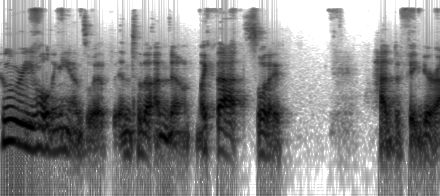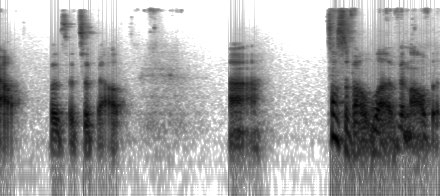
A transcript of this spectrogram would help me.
who are you holding hands with into the unknown? Like that's what I had to figure out what it's about. Uh, it's also about love and all the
